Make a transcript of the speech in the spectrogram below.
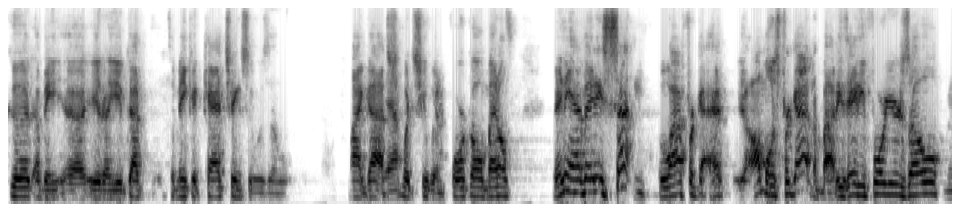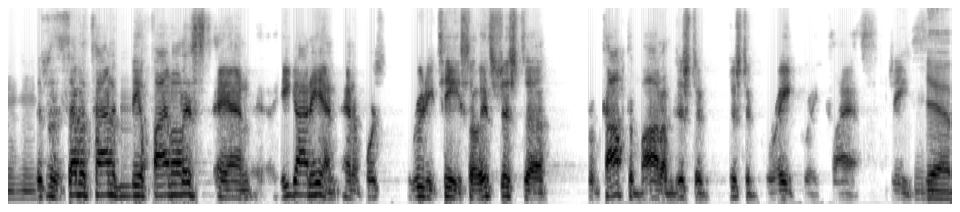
good. I mean, uh, you know, you've got Tamika Catchings, who was a my God, yeah. what she won four gold medals. Then you have Eddie Sutton, who I forgot, almost forgotten about. He's 84 years old. Mm-hmm. This was the seventh time to be a finalist, and he got in. And of course, Rudy T. So it's just uh, from top to bottom, just a just a great, great class. Jeez. Yeah,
